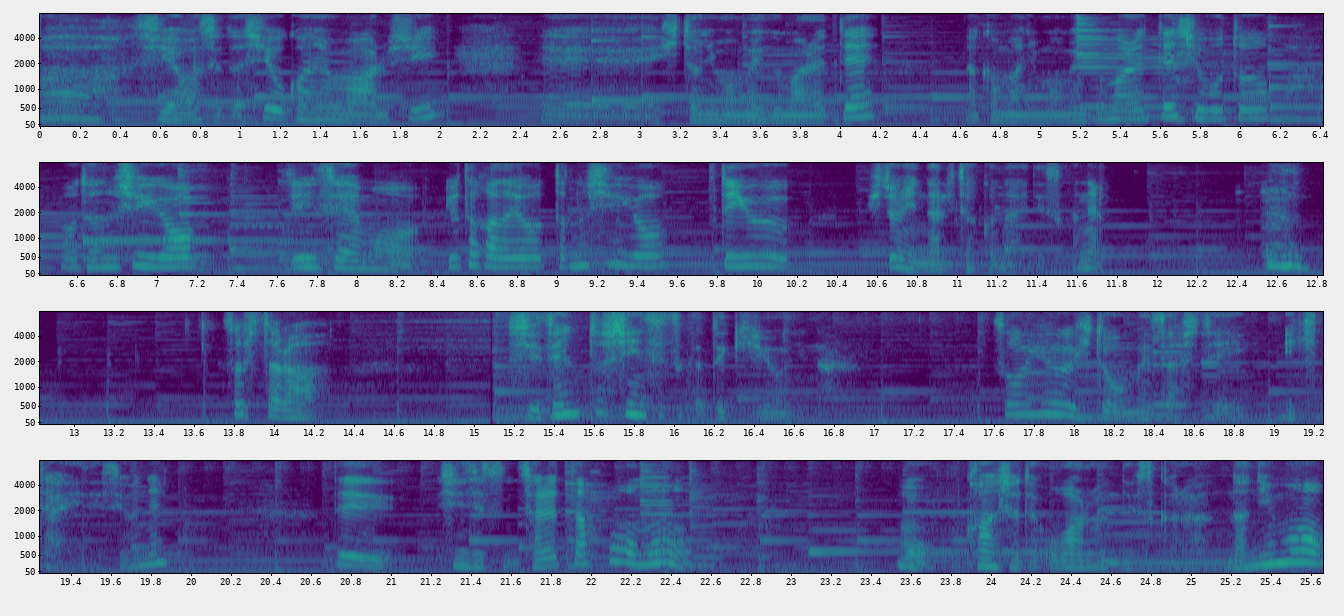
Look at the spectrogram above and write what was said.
ああ幸せだしお金もあるし、えー、人にも恵まれて仲間にも恵まれて仕事楽しいよ人生も豊かだよ楽しいよっていう人になりたくないですかね。そしたら自然と親切ができるようになるそういう人を目指していきたいですよね。で親切にされた方ももう感謝で終わるんですから何も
